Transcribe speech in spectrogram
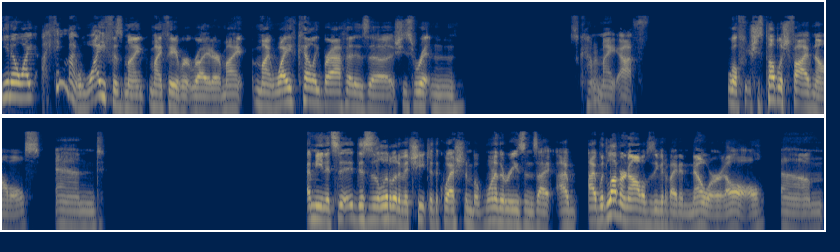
you know, I, I think my wife is my my favorite writer. My my wife Kelly Braffet is uh she's written it's kind of my uh well she's published five novels and I mean it's this is a little bit of a cheat to the question, but one of the reasons I I I would love her novels even if I didn't know her at all. Um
